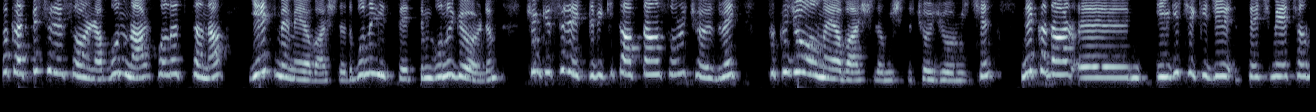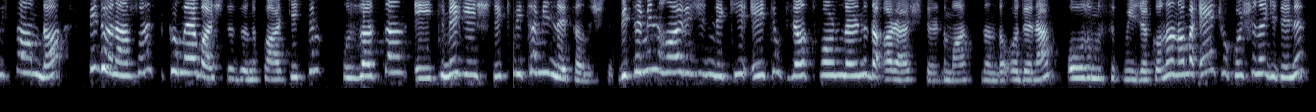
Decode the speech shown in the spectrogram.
Fakat bir süre sonra bunlar Polata'na yetmemeye başladı. Bunu hissettim, bunu gördüm. Çünkü sürekli bir kitaptan soru çözmek sıkıcı olmaya başlamıştı çocuğum için. Ne kadar e, ilgi çekici seçmeye çalışsam da bir dönem sonra sıkılmaya başladığını fark ettim. Uzaktan eğitime geçtik, vitaminle tanıştık. Vitamin haricindeki eğitim platformlarını da araştırdım aslında o dönem. Oğlumu sıkmayacak olan ama en çok hoşuna gidenin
